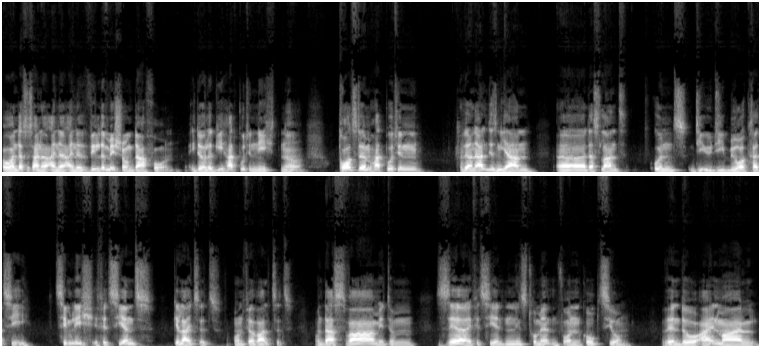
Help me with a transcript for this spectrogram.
Und das ist eine, eine, eine wilde Mischung davon. Ideologie hat Putin nicht. Ne? Trotzdem hat Putin während all diesen Jahren äh, das Land und die, die Bürokratie ziemlich effizient geleitet und verwaltet. Und das war mit dem sehr effizienten Instrumenten von Korruption. Wenn du einmal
